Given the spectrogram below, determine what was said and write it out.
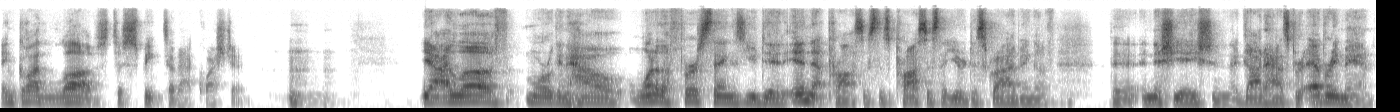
and God loves to speak to that question. Mm-hmm. Yeah, I love Morgan how one of the first things you did in that process, this process that you're describing of the initiation that God has for every man,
